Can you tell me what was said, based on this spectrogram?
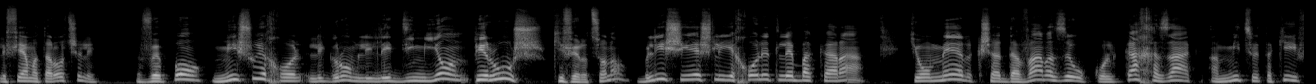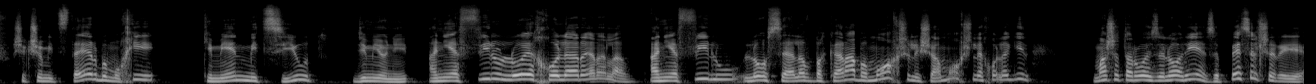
לפי המטרות שלי. ופה מישהו יכול לגרום לי לדמיון פירוש כפי רצונו, בלי שיש לי יכולת לבקרה. כי הוא אומר, כשהדבר הזה הוא כל כך חזק, אמיץ ותקיף, שכשמצטער במוחי כמעין מציאות דמיונית, אני אפילו לא יכול לערער עליו. אני אפילו לא עושה עליו בקרה במוח שלי, שהמוח שלי יכול להגיד, מה שאתה רואה זה לא אריה, זה פסל של אריה.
